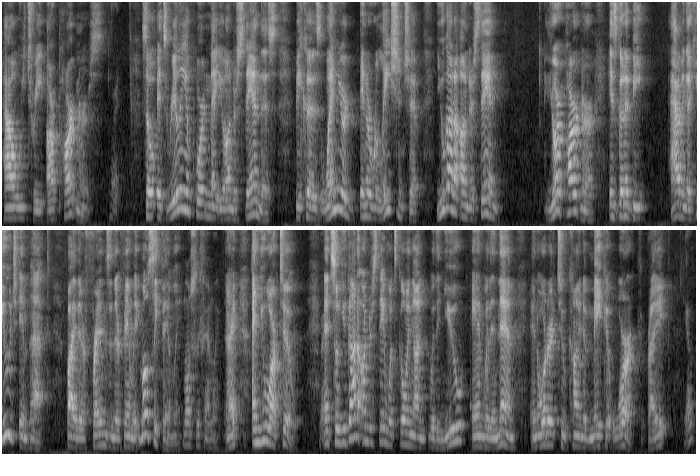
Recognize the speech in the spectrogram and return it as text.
how we treat our partners. Right. So it's really important that you understand this because when you're in a relationship, you got to understand your partner is going to be having a huge impact by their friends and their family, mostly family. Mostly family. Right? And you are too. Right. And so you got to understand what's going on within you and within them in order to kind of make it work, right? Yep.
